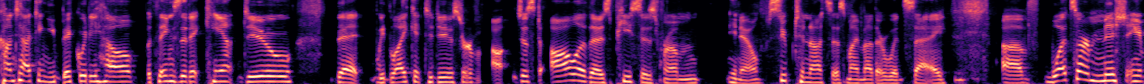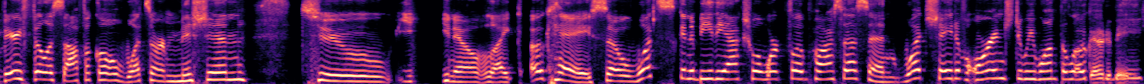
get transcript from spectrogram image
contacting Ubiquity help, the things that it can't do that we'd like it to do, sort of uh, just all of those pieces from you know soup to nuts as my mother would say of what's our mission very philosophical what's our mission to you know like okay so what's going to be the actual workflow process and what shade of orange do we want the logo to be?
